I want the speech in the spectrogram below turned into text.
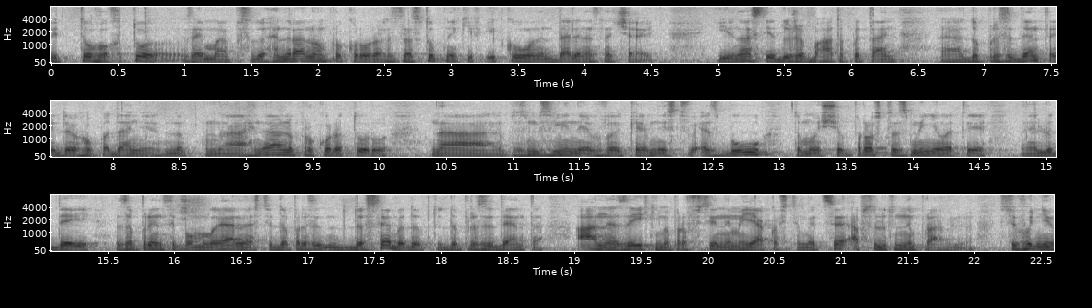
від того, хто займає посаду генерального прокурора, заступників і кого вони далі назначають. І в нас є дуже багато питань е, до президента і до його подання на, Генеральну прокуратуру, на зміни в керівництві СБУ, тому що просто змінювати е, людей за принципом лояльності до до себе, тобто до президента, а не за їхніми професійними якостями, це абсолютно неправильно. Сьогодні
